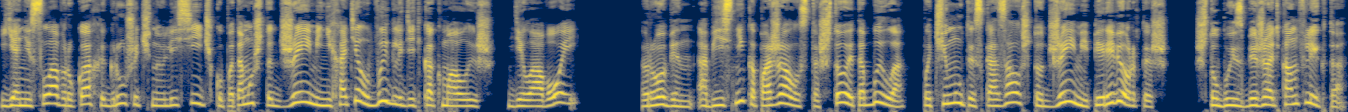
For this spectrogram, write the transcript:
Я несла в руках игрушечную лисичку, потому что Джейми не хотел выглядеть как малыш. Деловой. «Робин, объясни-ка, пожалуйста, что это было? Почему ты сказал, что Джейми перевертыш?» Чтобы избежать конфликта.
